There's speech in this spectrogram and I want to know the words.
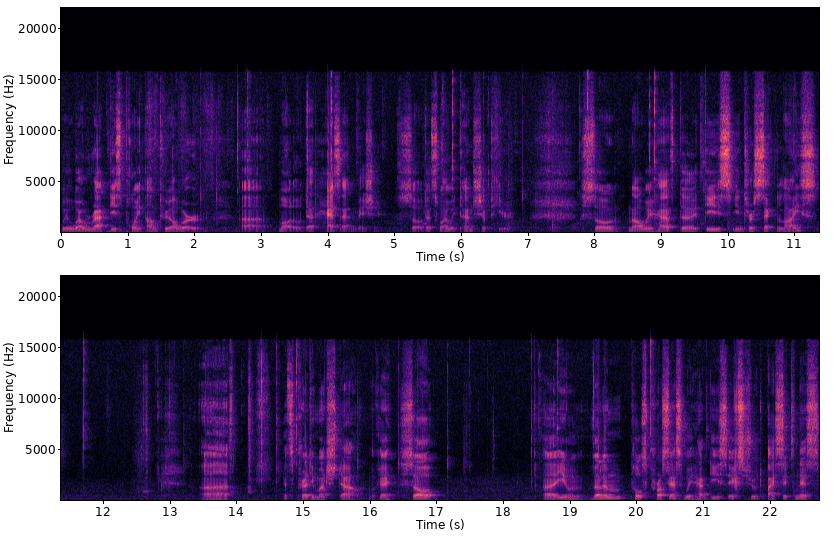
we will wrap this point onto our uh, model that has animation so that's why we time shift here. So now we have the these intersect lines. Uh, it's pretty much down okay? So uh, in Vellum post process we have these extrude by thickness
